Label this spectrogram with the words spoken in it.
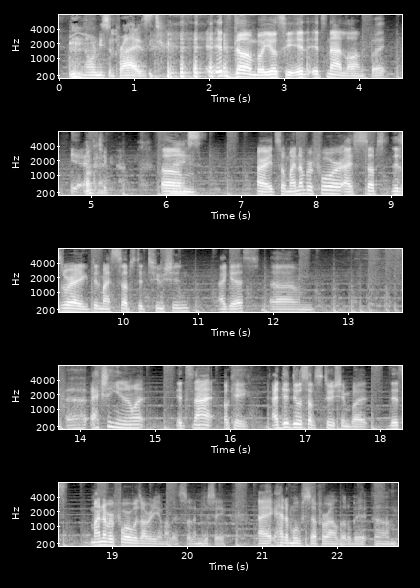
I want to be surprised. It's dumb, but you'll see. It, it's not long, but yeah, Okay. check it out. Um, nice. All right, so my number four, I subs. This is where I did my substitution, I guess. Um, uh, actually, you know what? It's not okay. I did do a substitution, but this my number four was already on my list. So let me just say, I had to move stuff around a little bit. Um,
